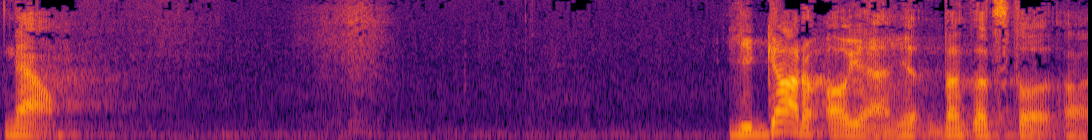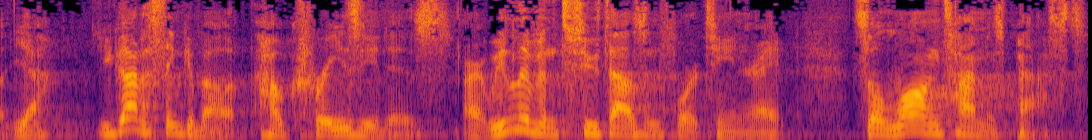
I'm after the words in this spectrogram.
Now, you gotta, oh yeah, yeah that, that's the, uh, yeah. You gotta think about how crazy it is. Alright, we live in 2014, right? So a long time has passed.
